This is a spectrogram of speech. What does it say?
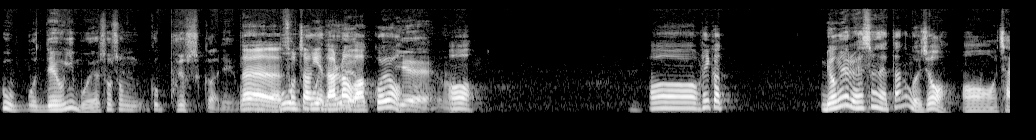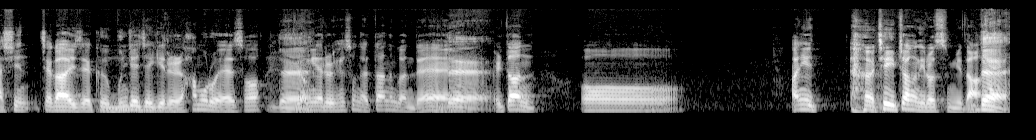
그뭐 내용이 뭐예요? 소송 그 보셨을 거 아니에요? 네, 뭐- 소장이 뭐- 날라왔고요. 예. 어, 어, 그러니까 명예를 훼손했다는 거죠. 어, 자신 제가 이제 그 문제 제기를 함으로 해서 음. 네. 명예를 훼손했다는 건데 네. 일단 어, 아니 제 입장은 이렇습니다. 네.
